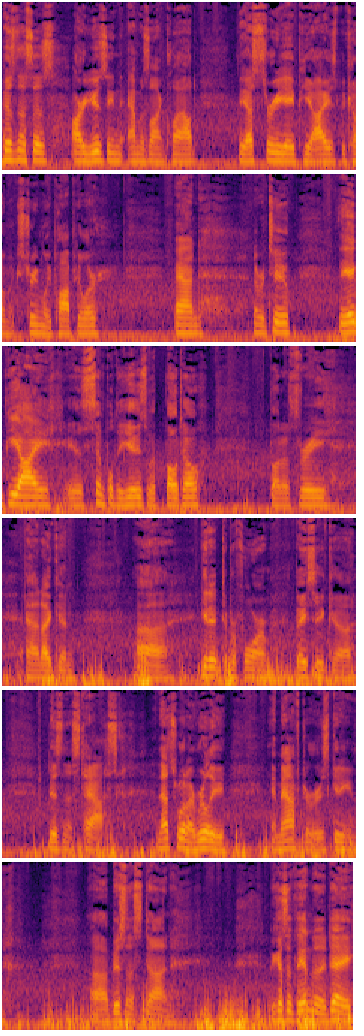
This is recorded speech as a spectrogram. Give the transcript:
businesses are using Amazon Cloud. The S3 API has become extremely popular. And number two, the API is simple to use with Boto, Boto 3, and I can uh, get it to perform basic uh, business tasks. And that's what I really am after is getting uh, business done. Because at the end of the day,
